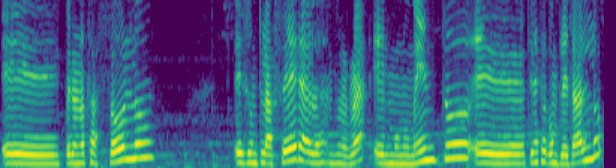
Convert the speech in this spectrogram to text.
Eh, pero no estás solo. Es un placer. El, monumento. Eh, tienes que completarlo.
